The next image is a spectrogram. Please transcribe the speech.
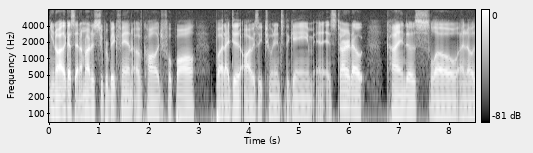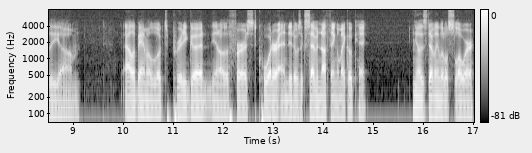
you know, like I said, I'm not a super big fan of college football, but I did obviously tune into the game, and it started out kind of slow. I know the um, Alabama looked pretty good. You know, the first quarter ended, it was like seven nothing. I'm like, okay, you know, it's definitely a little slower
